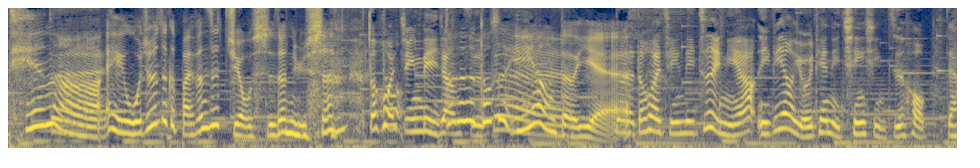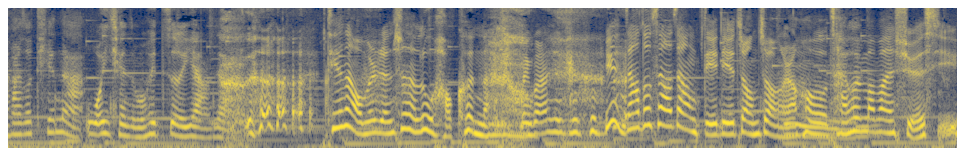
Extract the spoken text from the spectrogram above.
天哪，哎，我觉得这个百分之九十的女生 都会经历这样子，都是一样的耶。对，都会经历。所以你要一定要有一天你清醒之后，等下发现说天哪，我以前怎么会这样这样子？天哪，我们人生的路好困难哦。没关系，因为你知道都是要这样跌跌撞撞，然后才会慢慢。学习，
